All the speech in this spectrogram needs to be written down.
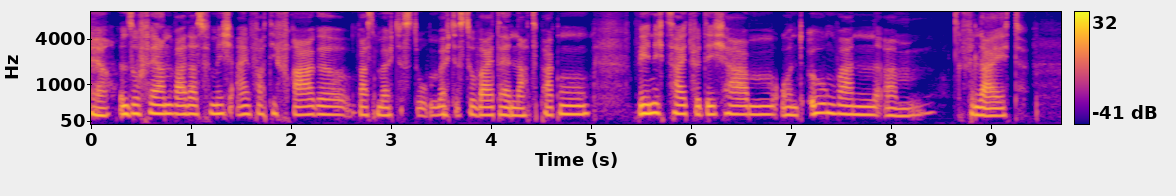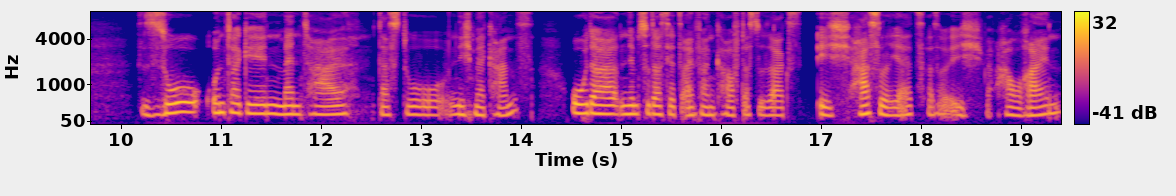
Ja. Insofern war das für mich einfach die Frage, was möchtest du? Möchtest du weiterhin nachts packen, wenig Zeit für dich haben und irgendwann ähm, vielleicht so untergehen mental, dass du nicht mehr kannst? Oder nimmst du das jetzt einfach in Kauf, dass du sagst, ich hassle jetzt, also ich hau rein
